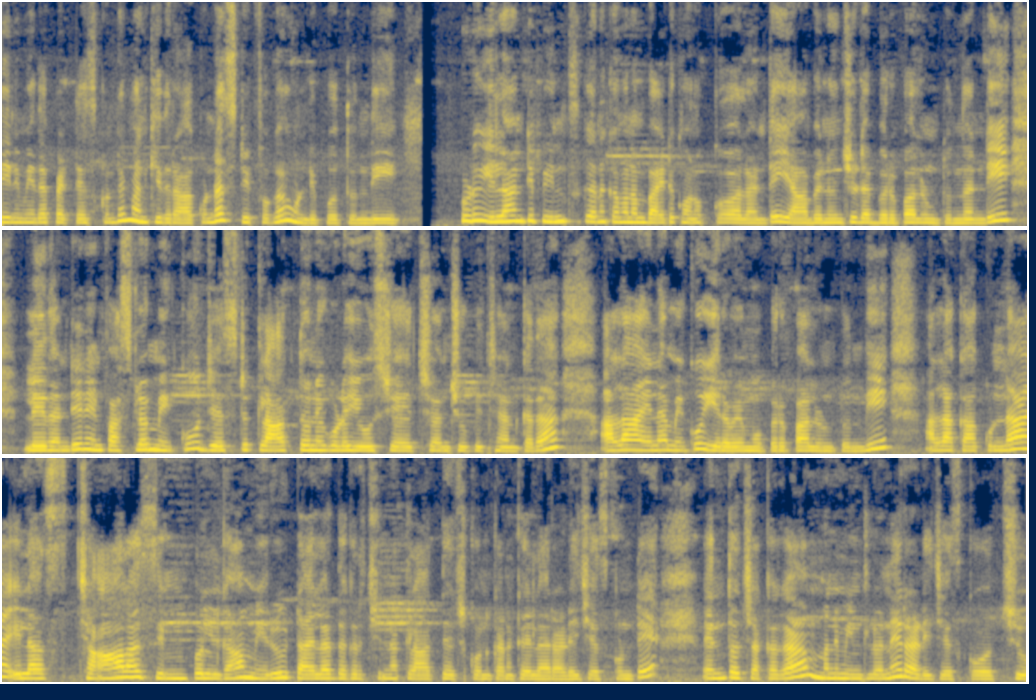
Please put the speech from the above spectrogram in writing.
దీని మీద పెట్టేసుకుంటే మనకి ఇది రాకుండా స్టిఫ్గా ఉండిపోతుంది. ఇప్పుడు ఇలాంటి పిన్స్ కనుక మనం బయట కొనుక్కోవాలంటే యాభై నుంచి డెబ్బై రూపాయలు ఉంటుందండి. లేదంటే నేను ఫస్ట్లో మీకు జస్ట్ క్లాత్తోనే కూడా యూస్ చేయొచ్చు అని చూపించాను కదా. అలా అయినా మీకు ఇరవై ముప్పై రూపాయలు ఉంటుంది. అలా కాకుండా ఇలా చాలా సింపుల్గా మీరు టైలర్ దగ్గర చిన్న క్లాత్ తెచ్చుకొని కనుక ఇలా రెడీ చేసుకుంటే ఎంతో చక్కగా మనం ఇంట్లోనే రెడీ చేసుకోవచ్చు.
